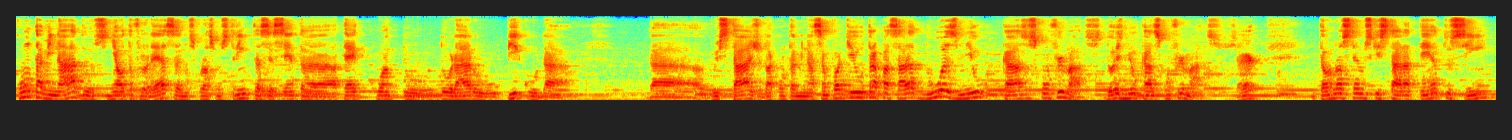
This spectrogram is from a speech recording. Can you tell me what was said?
contaminados em alta floresta nos próximos 30, 60, até quanto durar o pico da, da, do estágio da contaminação, pode ultrapassar 2 mil casos confirmados. 2 mil casos confirmados, certo? Então nós temos que estar atentos sim,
